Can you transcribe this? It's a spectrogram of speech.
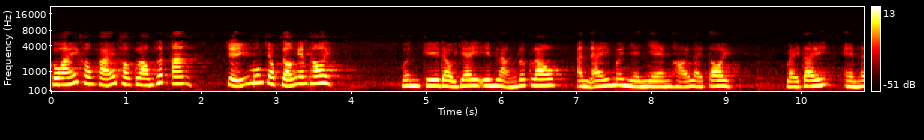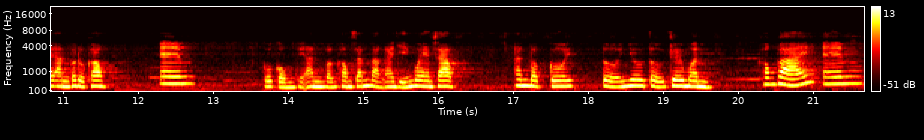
Cô ấy không phải thật lòng thích anh, chỉ muốn chọc giận em thôi. Bên kia đầu dây im lặng rất lâu, anh ấy mới nhẹ nhàng hỏi lại tôi. Vậy thấy em lấy anh có được không? Em... Cuối cùng thì anh vẫn không sánh bằng ai diễn của em sao? Anh bật cười, tựa như tự trêu mình. Không phải, em...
